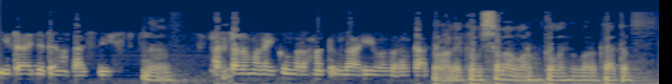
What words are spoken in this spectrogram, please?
Itu aja terima kasih. Nah, Assalamualaikum warahmatullahi wabarakatuh. Waalaikumsalam warahmatullahi wabarakatuh.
